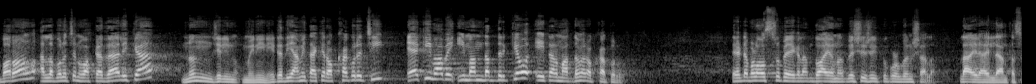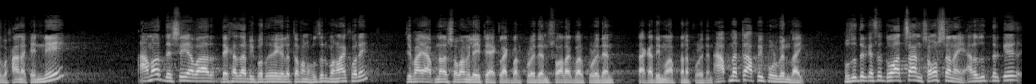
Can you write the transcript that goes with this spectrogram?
বরং আল্লাহ বলেছেন ওয়াকাদালিকা নুনজিল মুমিনিন। এটা দিয়ে আমি তাকে রক্ষা করেছি। একইভাবে ইমানদারদেরকেও এটার মাধ্যমে রক্ষা করব এটা বড় অস্ত্র পেয়ে গেলাম। দোয়া বেশি একটু করব ইনশাআল্লাহ। লা ইলাহা ইল্লা আনতা সুবহানাকা, ইন্নী। আমার দেশে আবার দেখা যায় বিপদ হয়ে গেলে তখন হুজুর মনে করে যে, ভাই, আপনারা সবাই মিলে এটা এক লাখবার করে দেন, সোয়া লাখবার করে দেন, টাকা দিব আপনারা করে দেন। আপনারটা আপনি পড়বেন ভাই। হুজুরদের কাছে দোয়া চান, সমস্যা নাই। আর হুজুরদেরকে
